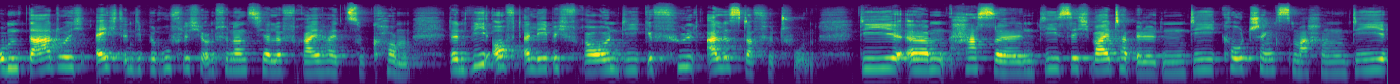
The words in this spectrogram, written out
um dadurch echt in die berufliche und finanzielle Freiheit zu kommen. Denn wie oft erlebe ich Frauen, die gefühlt alles dafür tun, die ähm, hasseln, die sich weiterbilden, die Coachings machen, die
